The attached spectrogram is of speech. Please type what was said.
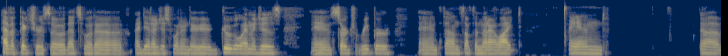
have a picture, so that's what uh, I did. I just went into Google Images and searched Reaper and found something that I liked. And uh,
